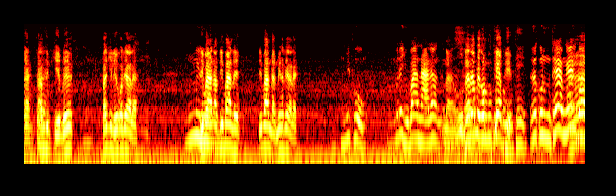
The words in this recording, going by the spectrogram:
นะสามสิบกีบหรือพักกิริ้วเขาเรียกอะไรไม่รู้ที่บ้านเอาที่บ้านเลย ที่บ้านแบบนี้เขาเรียกอะไรไม่ถูก ไม่ได้อยู่บ้านนานแล้วนะโอ้นั่นก็เป็นคนกรุงเทพกดิรุงเทพเออคนกรุงเทพไงเออ บอก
